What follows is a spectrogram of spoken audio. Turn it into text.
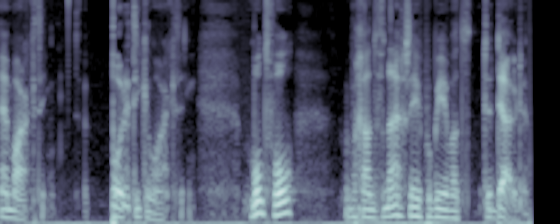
en marketing. Politieke marketing. Mondvol, maar we gaan vandaag eens even proberen wat te duiden.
